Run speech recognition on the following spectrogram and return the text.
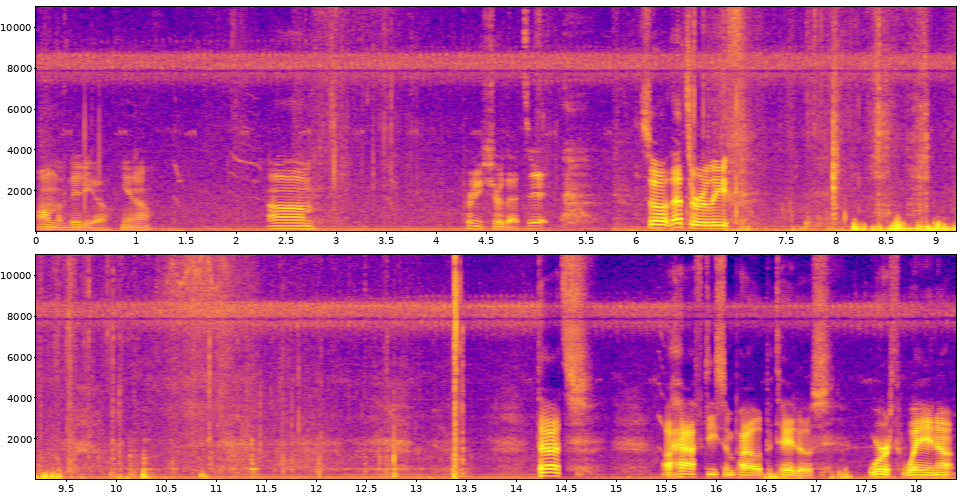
on the video, you know. Um, pretty sure that's it. So that's a relief. That's a half decent pile of potatoes worth weighing up.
